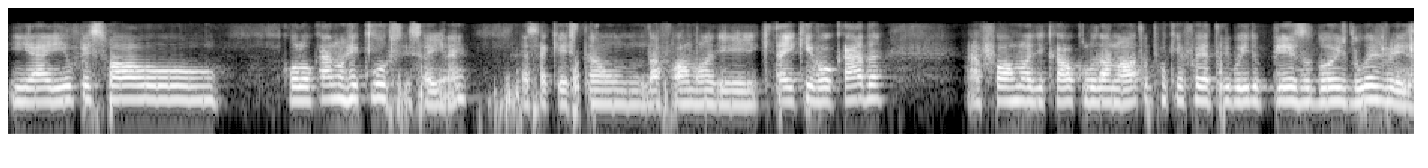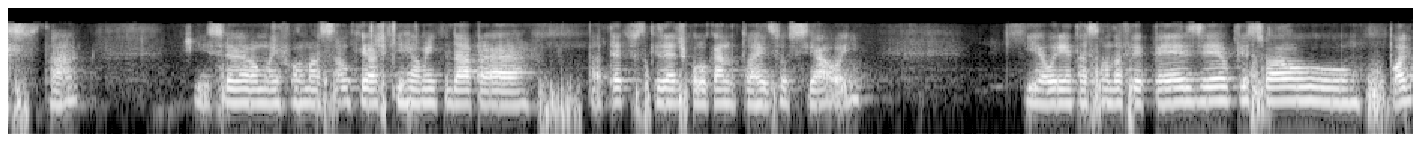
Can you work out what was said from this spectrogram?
E aí o pessoal colocar no recurso isso aí, né? Essa questão da fórmula de que está equivocada a forma de cálculo da nota porque foi atribuído peso 2 duas vezes, tá? Isso é uma informação que eu acho que realmente dá para, até se quiser colocar na tua rede social aí, que a orientação da FEPES é o pessoal, pode,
